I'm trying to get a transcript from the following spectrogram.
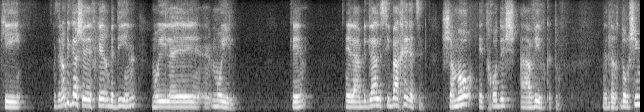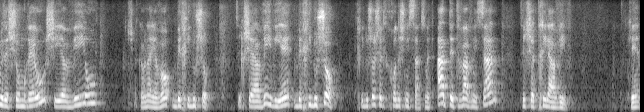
כי זה לא בגלל שהפקר בדין מועיל, אה, מועיל, כן? אלא בגלל סיבה אחרת זה. שמור את חודש האביב כתוב. ודורשים מזה שומרהו שיביאו, שהכוונה יבוא בחידושו. צריך שהאביב יהיה בחידושו, חידושו של חודש ניסן. זאת אומרת, עד ט"ו ניסן צריך שיתחיל האביב. כן?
